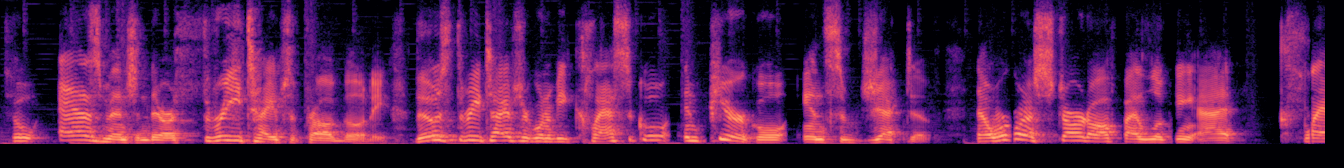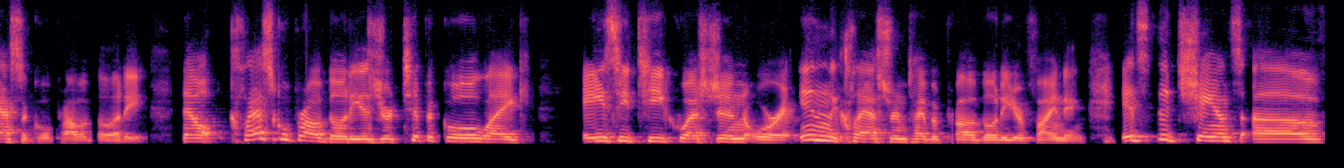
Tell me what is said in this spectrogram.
So, as mentioned, there are three types of probability. Those three types are going to be classical, empirical, and subjective. Now, we're going to start off by looking at classical probability. Now, classical probability is your typical, like, ACT question or in the classroom type of probability you're finding. It's the chance of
